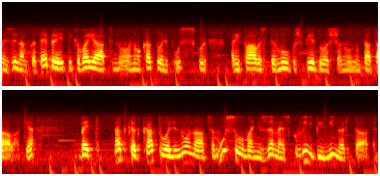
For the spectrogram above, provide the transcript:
mēs zinām, ka ebreji tika vajāti no, no katoļu puses, kur arī pāvesti ir lūguši piedošanu un tā tālāk. Ja? Bet tad, kad katoļi nonāca musulmaņu zemēs, kur viņi bija minoritāte,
